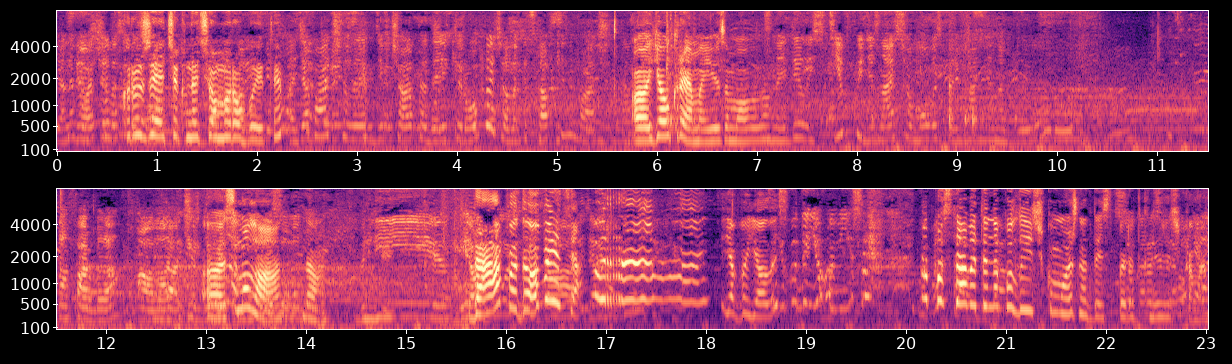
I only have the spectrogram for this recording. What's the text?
я не бачила. кружечок на чому робити. А я бачила, як дівчата деякі роблять, але підставки не бачила. Е, Я окремо її замовила. Знайди листівку і дізнайся умови зберігання набору. Там фарба, так? А, вона така Е, Смола. Да. Блін. Да, подобається? Ура! Я боялась. Куди його вішає? А поставити на поличку можна десь перед книжечками.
